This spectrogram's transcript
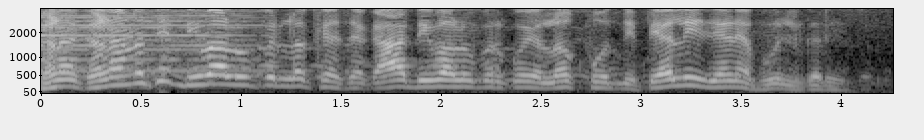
ઘણા ઘણા નથી? દિવાલ ઉપર લખે છે કે આ દિવાલ ઉપર કોઈ લખવું જ નહીં. પહેલી જ એને ભૂલ કરી છે.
